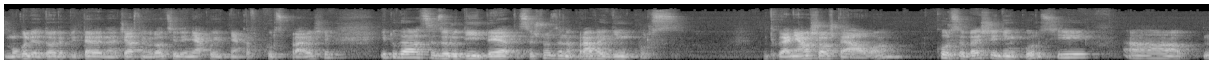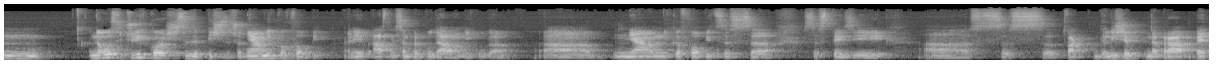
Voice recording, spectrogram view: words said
мога ли да дойда при тебе на частни уроци или някой някакъв курс правиш ли? И тогава се зароди идеята всъщност да направя един курс. И тогава нямаше още алва. Курсът беше един курс и а, м- много се чудих кой ще се запише, защото нямам никакъв опит. Нали? Аз не съм преподавал никога. А, нямам никакъв опит с, с тези, а, с, с това дали ще направя 5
